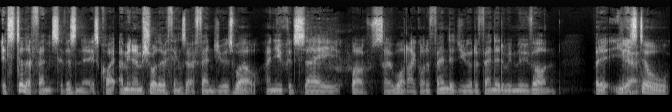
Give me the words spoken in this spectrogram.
it's still offensive, isn't it? It's quite, I mean, I'm sure there are things that offend you as well. And you could say, well, so what? I got offended, you got offended, we move on. But it, you Yeah. still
